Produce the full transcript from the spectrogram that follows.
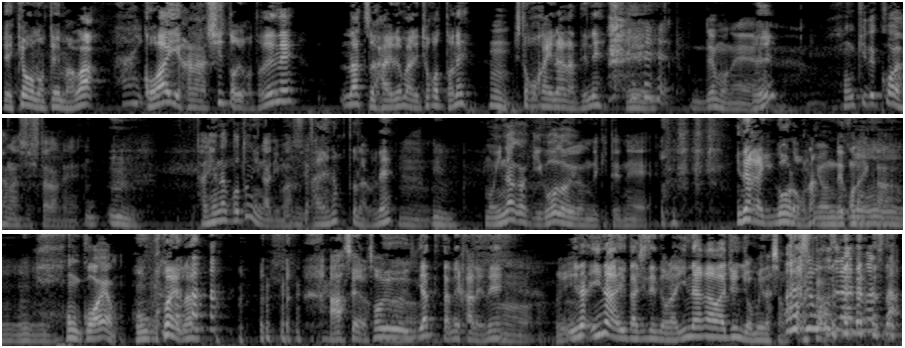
えー今日のテーマは、はい。怖い話ということでね、夏入る前にちょこっとね、うん。しとこかいななんてね。えでもねえ、本気で怖い話したらね、ーうん。大変なことになりますよ。大変なことになるねう。。うんん。もう稲垣吾郎呼んできてね、稲垣吾郎な。呼んでこないかうんうんうんうん。本怖やもん。ほんまやな。あ、そうやな。そういう、やってたね、彼ね。うん稲、稲言った時点で俺は稲川淳二を思い出したわ。私もそれありました。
